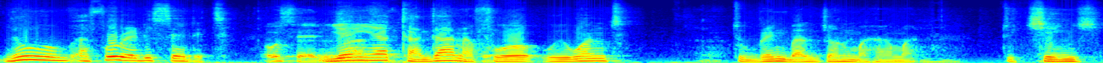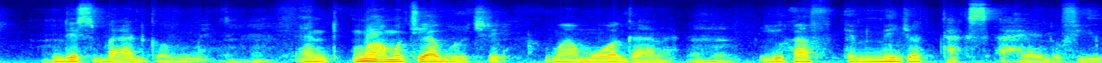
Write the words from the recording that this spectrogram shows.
no i've already said it. Yɛn yɛ ka ghana for we want to bring back john mahama to change this bad government. And mo a mo te aburokyire mo a mo wɔ ghana you have a major tax ahead of you.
